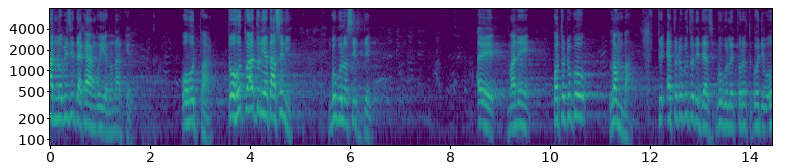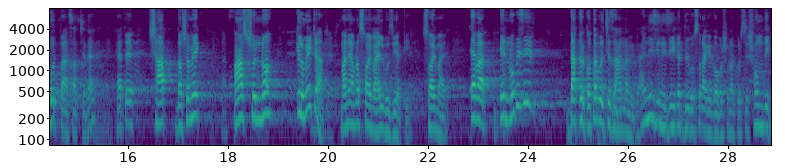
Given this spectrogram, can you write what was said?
আর নবীজি দেখায় আঙ্গুইয়ানো নারকেল। ওহুদ পাহাড়। তো ওহুদ পাহাড় দুনিয়াতে আসেনি। গুগলও সিট দে মানে কতটুকু লম্বা? তুই এতটুকু যদি দেস গুগলে তোর কই দিব ওহুদ পাহাড় চাচ্ছে না? হাতে সাত দশমিক পাঁচ শূন্য কিলোমিটার। মানে আমরা ছয় মাইল বুঝি আর কি, ছয় মাইল। এবার এই নবীজির দাঁতের কথা বলছে জাহান নামি আমি নিজে নিজে এটা দুই বছর আগে গবেষণা করছি। সন্দীপ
